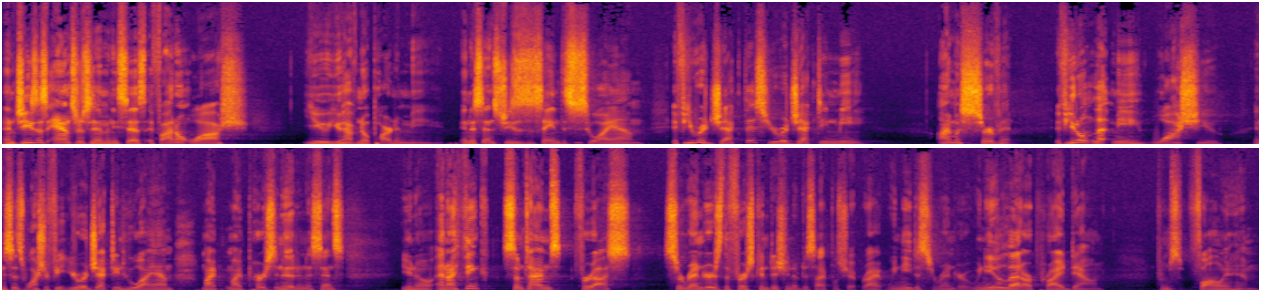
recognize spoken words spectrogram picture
And Jesus answers him and he says, if I don't wash you, you have no part in me. In a sense, Jesus is saying, this is who I am. If you reject this, you're rejecting me. I'm a servant. If you don't let me wash you, in a sense, wash your feet, you're rejecting who I am, my, my personhood, in a sense, You know, and I think sometimes for us, surrender is the first condition of discipleship, right? We need to surrender. We need to let our pride down from following him.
